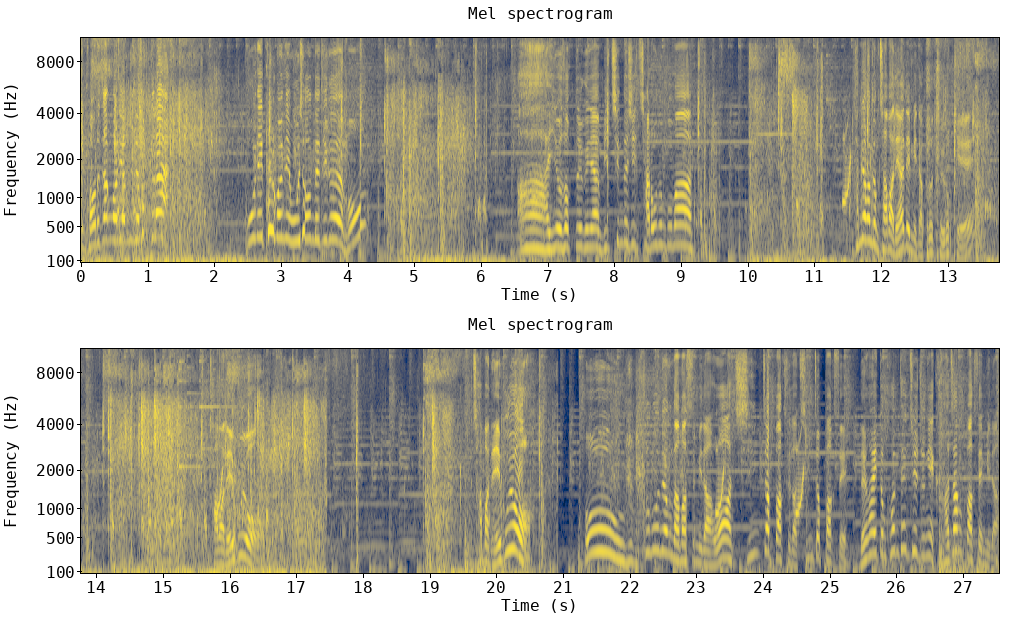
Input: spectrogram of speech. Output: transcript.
이 버르장머리 없는 녀석들아! 꼬니콜먼님 오셨는데 지금 어? 아 이 녀석들 그냥 미친듯이 잘 오는구만. 한 명 한 명 잡아내야 됩니다. 그렇죠 이렇게 잡아내고요. 잡아내고요. 오 20명 남았습니다. 와 진짜 빡세다 진짜 빡세. 내가 했던 컨텐츠 중에 가장 빡셉니다.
